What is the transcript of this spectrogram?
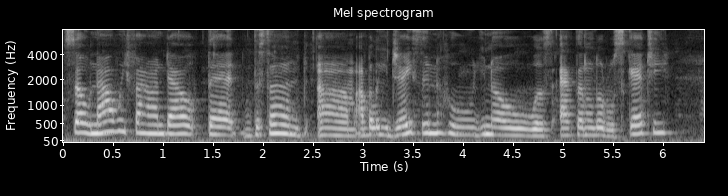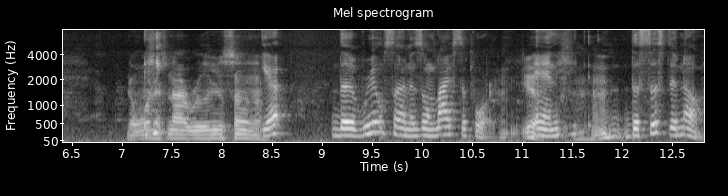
So now we found out that the son, um, I believe Jason, who you know was acting a little sketchy. The one that's not really the son. Yep, the real son is on life support, Yeah. and he, the sister no.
